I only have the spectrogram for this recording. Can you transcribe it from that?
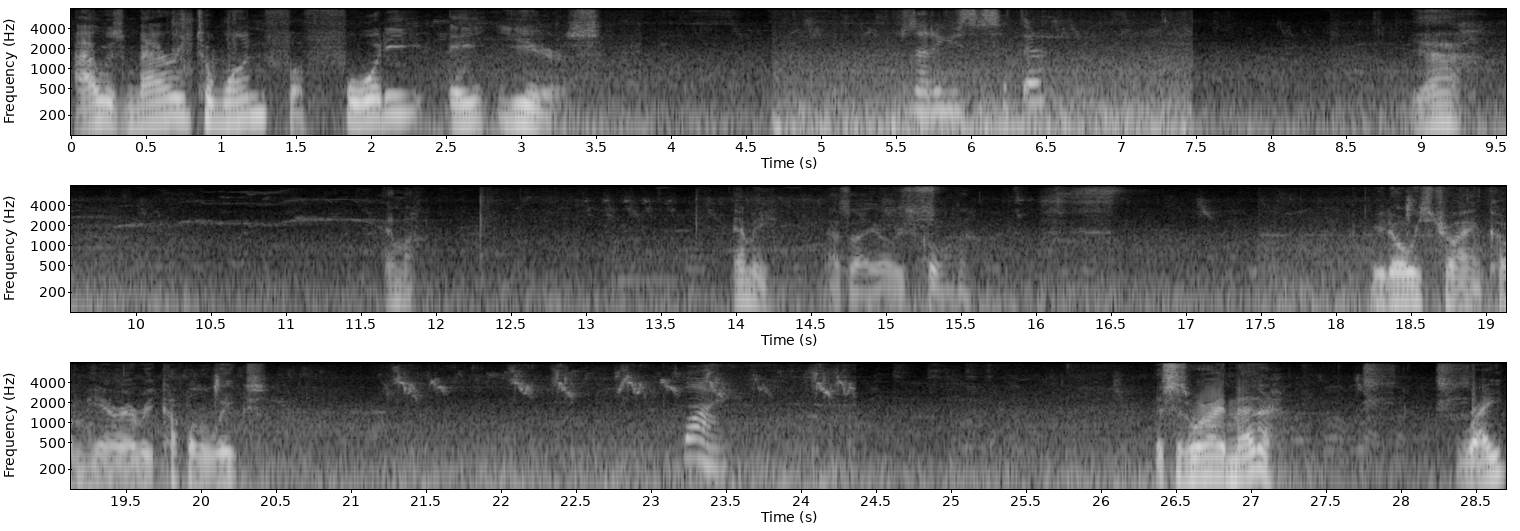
I was married to one for 48 years. Was that I used to sit there? Yeah. Emma. Emmy, as I always called her. We'd always try and come here every couple of weeks. Why? This is where I met her. Right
